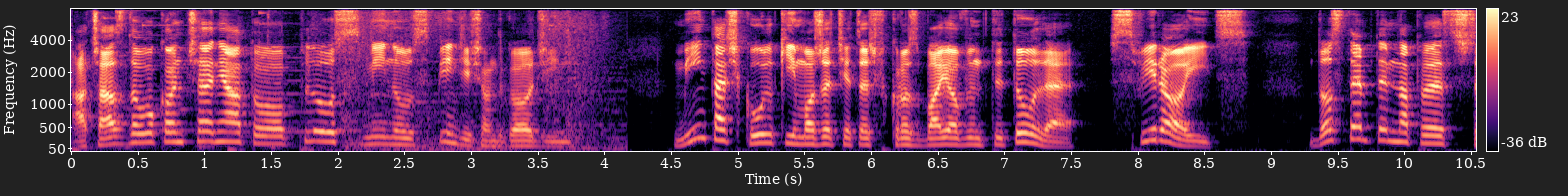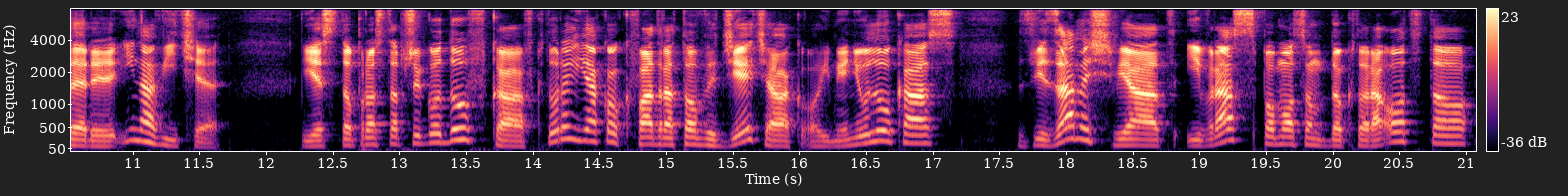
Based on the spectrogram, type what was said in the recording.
A czas do ukończenia to plus minus 50 godzin. Mintać kulki możecie też w crossbuyowym tytule Spheroids, dostępnym na PS4 i na Wicie. Jest to prosta przygodówka, w której jako kwadratowy dzieciak o imieniu Lukas zwiedzamy świat i wraz z pomocą doktora Otto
